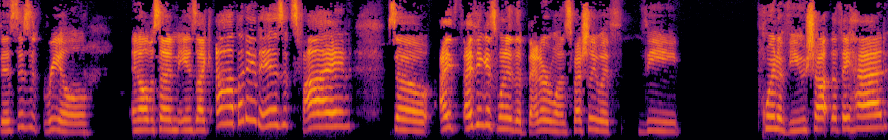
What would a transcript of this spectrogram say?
"This isn't real." And all of a sudden, Ian's like, "Ah, but it is. It's fine." So I I think it's one of the better ones, especially with the point of view shot that they had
